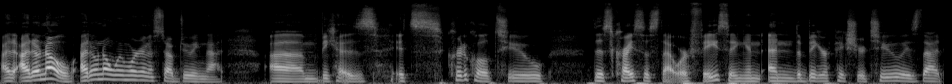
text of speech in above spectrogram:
I, I don't know. I don't know when we're going to stop doing that um, because it's critical to this crisis that we're facing. And, and the bigger picture, too, is that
